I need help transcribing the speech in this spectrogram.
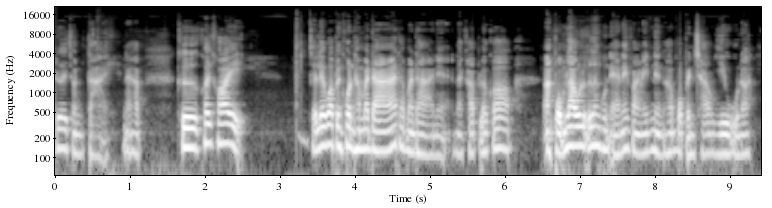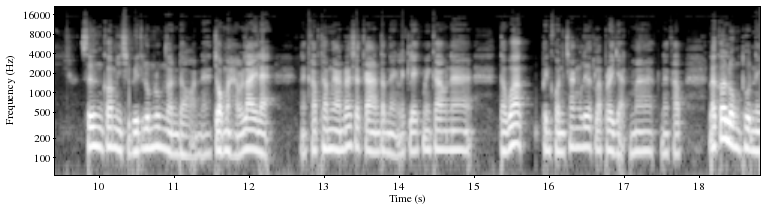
เรื่อย ๆ จนตายนะครับ คือค่อยๆ จะเรียกว่าเป็นคนธรรมดาธรรมดาเนี่ยนะครับ แล้วก็อะผมเล่าเรื่องคุณแอนให้ฟังนิดนึงครับบอกเป็นชาวยิวเนาะซึ่งก็มีชีวิตรุ่มๆดอนๆนะจบมหาวิทยาลัยแหละนะครับทำงานราชการตำแหน่งเล็ก ๆ ไม่ก้าวหน้า แต่ว่าเป็นคนช่างเลือกและประหยัดมากนะครับแล้วก็ลงทุนใน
